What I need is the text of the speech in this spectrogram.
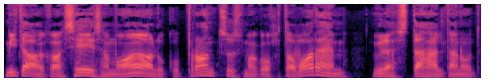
mida aga seesama ajalugu Prantsusmaa kohta varem üles täheldanud,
